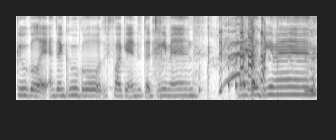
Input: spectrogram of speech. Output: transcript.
Google it and then Google fucking the demon. and the demon.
